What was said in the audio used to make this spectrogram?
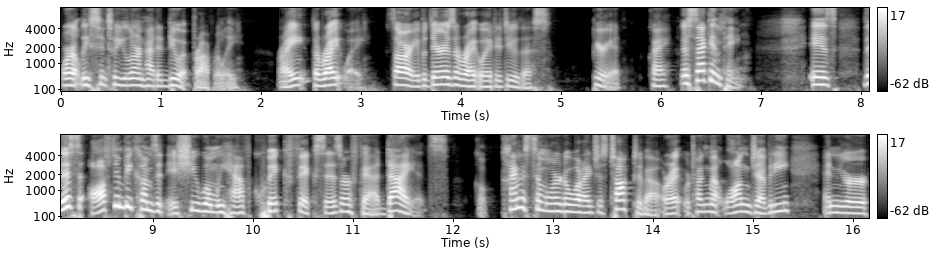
Or at least until you learn how to do it properly, right? The right way. Sorry, but there is a right way to do this. Period. Okay? The second thing is this often becomes an issue when we have quick fixes or fad diets. Kind of similar to what I just talked about, right? We're talking about longevity and your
